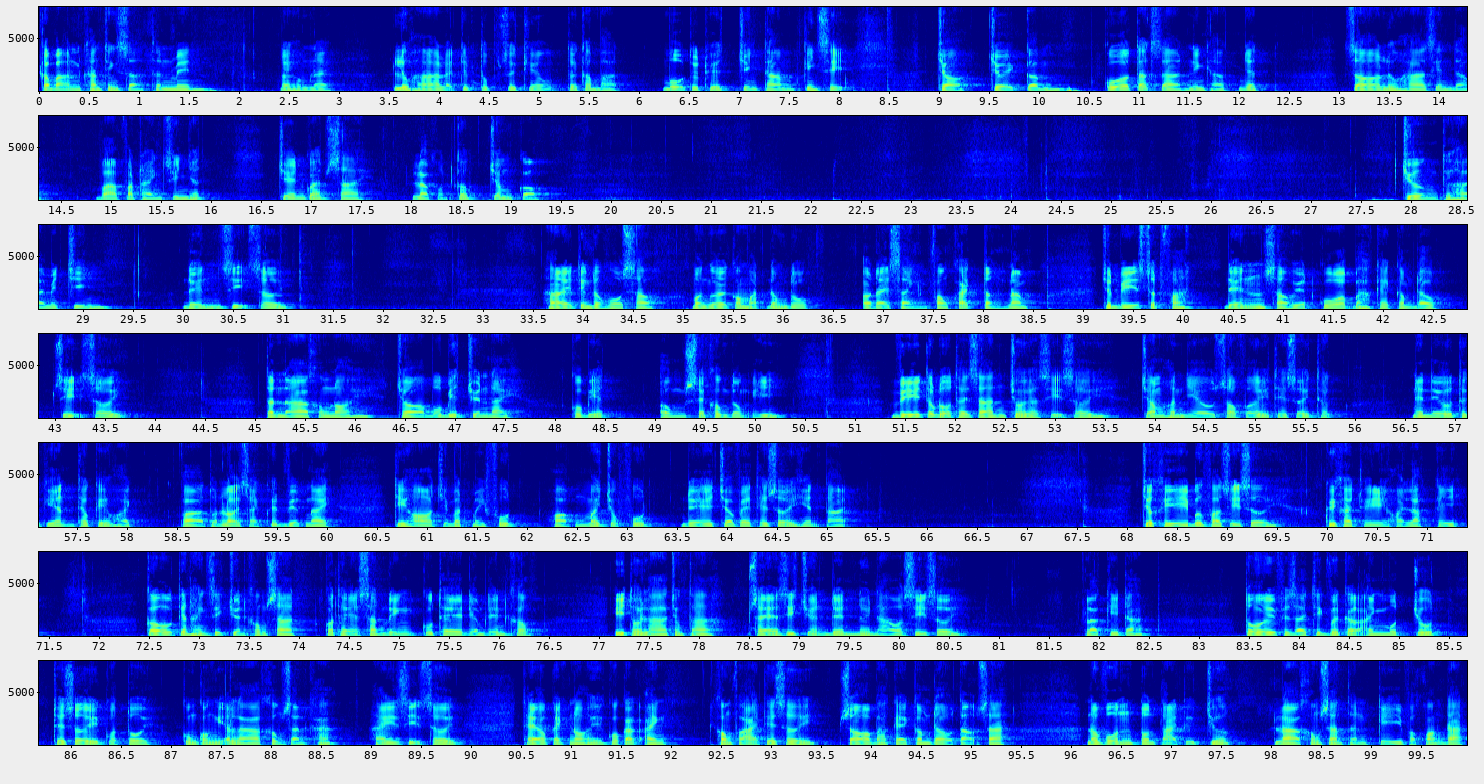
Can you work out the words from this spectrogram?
Các bạn khán thính giả thân mến, ngày hôm nay Lưu Hà lại tiếp tục giới thiệu tới các bạn bộ tiểu thuyết trinh thám kinh dị Trò trời cấm của tác giả Ninh Hạc Nhất do Lưu Hà diễn đọc và phát hành duy nhất trên website lạc hồn cốc.com. Trường thứ 29 Đến dị giới. Hai tiếng đồng hồ sau, Mọi người có mặt đông đủ Ở đại sảnh phòng khách tầng 5 Chuẩn bị xuất phát Đến sao huyệt của ba kẻ cầm đầu, Dị giới. Tần Na không nói cho bố biết chuyện này. Cô biết Ông sẽ không đồng ý. Vì tốc độ thời gian trôi ở dị giới Chậm hơn nhiều so với thế giới thực, Nên nếu thực hiện theo kế hoạch và thuận lợi giải quyết việc này, Thì họ chỉ mất mấy phút Hoặc mấy chục phút Để trở về thế giới hiện tại. Trước khi bước vào dị giới quy Khải Thụy hỏi Lạc Kỳ, Cậu tiến hành dịch chuyển không gian Có thể xác định cụ thể điểm đến không? Ý tôi là chúng ta Sẽ di chuyển đến nơi nào ở dị giới? Lạc Kỳ đáp, Tôi phải giải thích với các anh một chút. Thế giới của tôi cũng có nghĩa là không gian khác Hay dị giới Theo cách nói của các anh Không phải thế giới do ba kẻ cầm đầu tạo ra Nó vốn tồn tại từ trước Là không gian thần kỳ và khoáng đạt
